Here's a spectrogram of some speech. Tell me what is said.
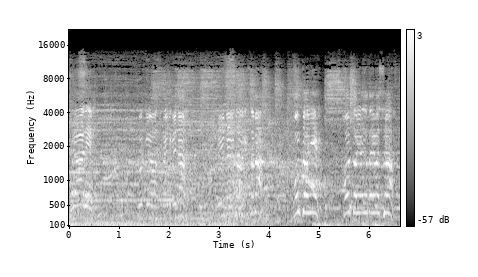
フラーで僕らを支えてくれた天命のお客様本当に本当にありがとうございました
